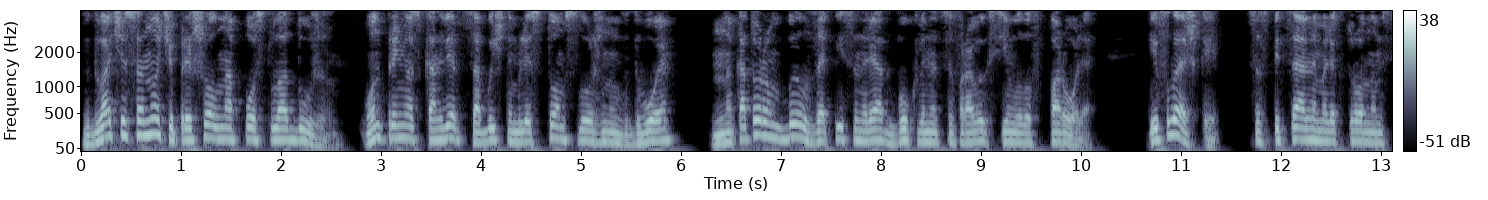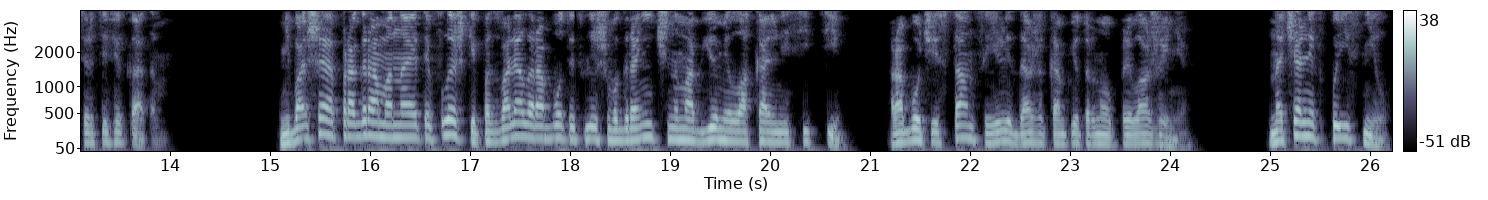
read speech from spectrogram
В два часа ночи пришел на пост Ладужин. Он принес конверт с обычным листом, сложенным вдвое, на котором был записан ряд буквенно-цифровых символов пароля, и флешкой со специальным электронным сертификатом. Небольшая программа на этой флешке позволяла работать лишь в ограниченном объеме локальной сети, рабочей станции или даже компьютерного приложения. Начальник пояснил,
